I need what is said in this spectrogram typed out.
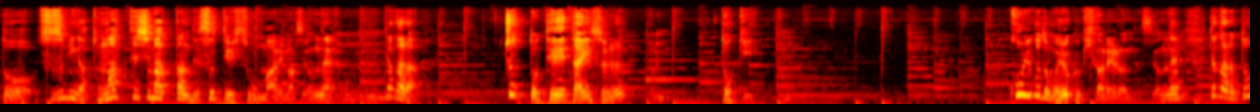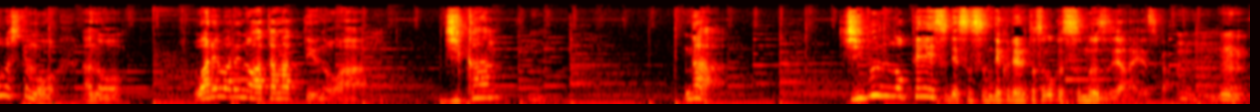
と進みが止まってしまったんですっていう質問もありますよね、うん。だからちょっと停滞するうん。時。こういうこともよく聞かれるんですよね。だからどうしてもあの我々の頭っていうのは時間が自分のペースで進んでくれるとすごくスムーズじゃないですか、うんうん。うん、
